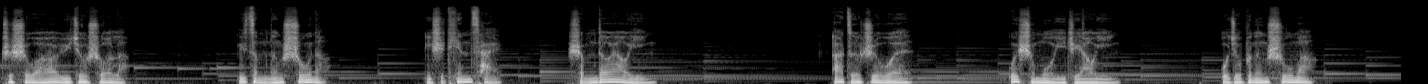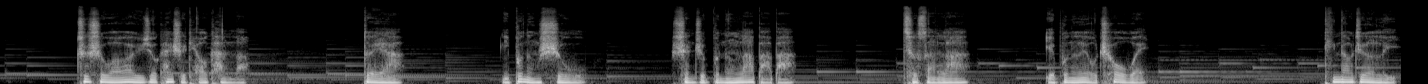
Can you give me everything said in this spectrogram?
这时娃娃鱼就说了：“你怎么能输呢？你是天才，什么都要赢。”阿泽质问：“为什么我一直要赢？我就不能输吗？”这时娃娃鱼就开始调侃了：“对呀，你不能失误，甚至不能拉粑粑，就算拉，也不能有臭味。”听到这里，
